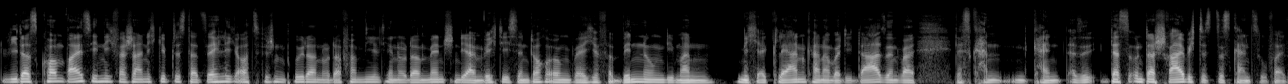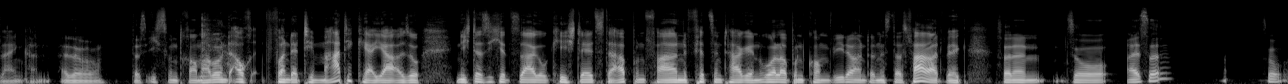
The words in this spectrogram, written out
wie das kommt, weiß ich nicht. Wahrscheinlich gibt es tatsächlich auch zwischen Brüdern oder Familien oder Menschen, die einem wichtig sind, doch irgendwelche Verbindungen, die man nicht erklären kann, aber die da sind, weil das kann kein, also das unterschreibe ich, dass das kein Zufall sein kann. Also dass ich so einen Traum habe und auch von der Thematik her, ja, also nicht, dass ich jetzt sage, okay, ich stell's da ab und fahre eine 14 Tage in Urlaub und komme wieder und dann ist das Fahrrad weg, sondern so, weißt du? So,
